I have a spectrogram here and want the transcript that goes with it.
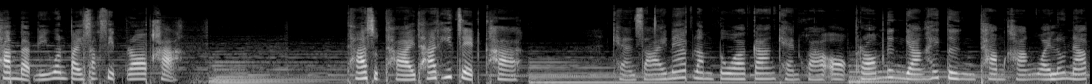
ทำแบบนี้วนไปสัก10รอบค่ะ ท่าสุดท้ายท่าที่ 7 ค่ะ แขนซ้ายแนบลำตัวกางแขนขวาออกพร้อมดึงยางให้ตึงทำค้างไว้แล้วนับ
